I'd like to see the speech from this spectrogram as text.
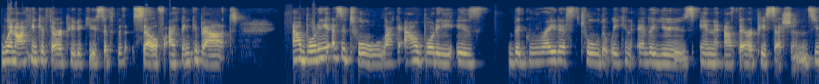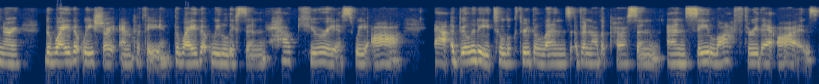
when I think of therapeutic use of the self, I think about our body as a tool. Like our body is the greatest tool that we can ever use in our therapy sessions. You know, the way that we show empathy, the way that we listen, how curious we are, our ability to look through the lens of another person and see life through their eyes.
